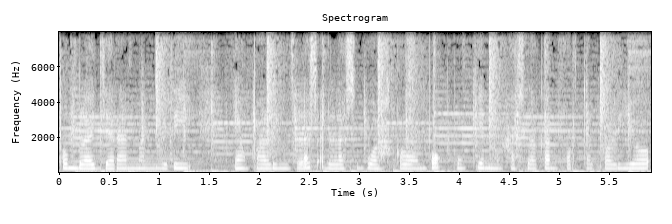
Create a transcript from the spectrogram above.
pembelajaran mandiri yang paling jelas adalah sebuah kelompok mungkin menghasilkan portofolio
